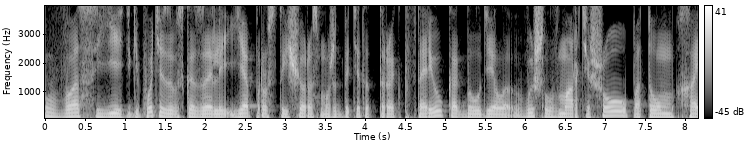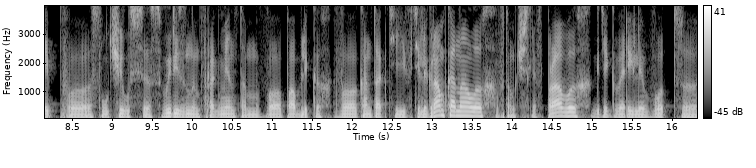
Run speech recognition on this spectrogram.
У вас есть гипотеза, вы сказали. Я просто еще раз, может быть, этот трек повторю. Как было дело? Вышел в марте шоу, потом хайп э, случился с вырезанным фрагментом в пабликах в ВКонтакте и в Телеграм-каналах, в том числе в правых, где говорили, вот э,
